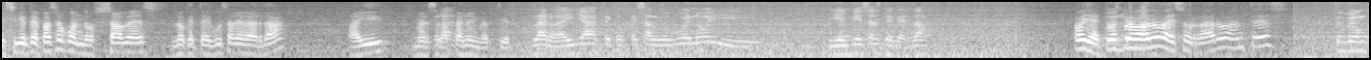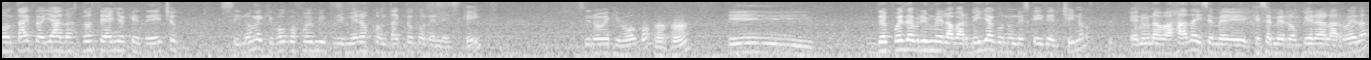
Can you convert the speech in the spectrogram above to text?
El siguiente paso, cuando sabes lo que te gusta de verdad, ahí merece la pena invertir. Claro, ahí ya te coges algo bueno y, y empiezas de verdad. Oye, ¿tú has probado eso raro antes? Tuve un contacto ya a los 12 años que de hecho, si no me equivoco, fue mi primer contacto con el skate. Si no me equivoco. Ajá. Y después de abrirme la barbilla con un skater chino en una bajada y se me, que se me rompiera la rueda.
